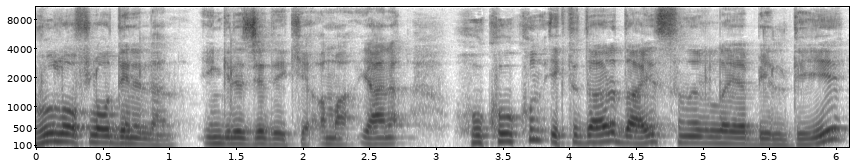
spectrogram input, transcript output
rule of law denilen İngilizce'deki ama yani hukukun iktidarı dahi sınırlayabildiği,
